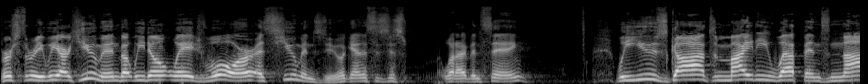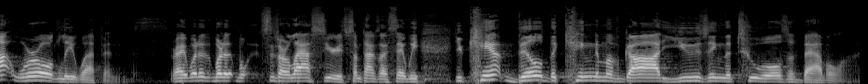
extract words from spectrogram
Verse 3 We are human, but we don't wage war as humans do. Again, this is just what I've been saying. We use God's mighty weapons, not worldly weapons right? What, what, since our last series, sometimes I say we, you can't build the kingdom of God using the tools of Babylon.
